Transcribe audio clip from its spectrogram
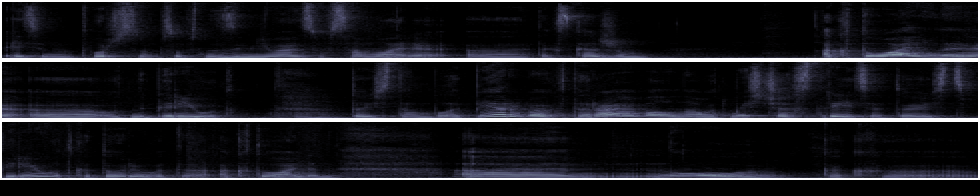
этим творчеством, собственно, занимаются в Самаре, так скажем, актуальны вот на период. Uh-huh. То есть там была первая, вторая волна, вот мы сейчас третья, то есть период, который вот актуален. А, ну, как э,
